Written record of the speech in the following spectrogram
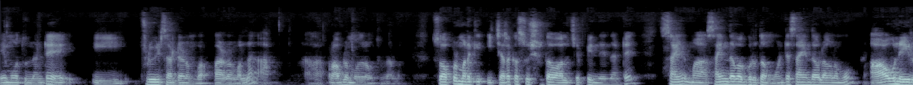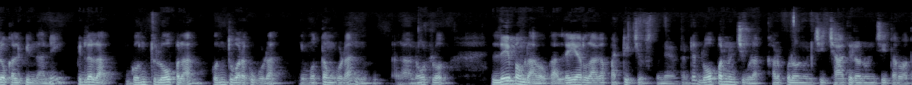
ఏమవుతుందంటే ఈ ఫ్లూయిడ్స్ అడ్డడం పడడం వల్ల ప్రాబ్లం మొదలవుతుంది అన్నమాట సో అప్పుడు మనకి ఈ చరక సుశ్రుత వాళ్ళు చెప్పింది ఏంటంటే సైన్ మా సైంధవ ఘృతము అంటే సైంధవ లవణము ఆవు నెయ్యిలో కలిపిన దాన్ని పిల్లల గొంతు లోపల గొంతు వరకు కూడా ఈ మొత్తం కూడా నోట్లో లేపం లాగా ఒక లేయర్ లాగా పట్టించి వస్తుంది. ఏంటంటే లోపల నుంచి కూడా కడుపులో నుంచి ఛాతిలో నుంచి తర్వాత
